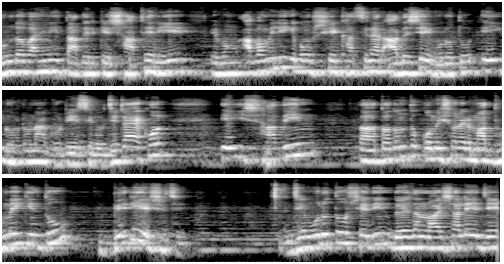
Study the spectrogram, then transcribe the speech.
গুন্ডা বাহিনী তাদেরকে সাথে নিয়ে এবং আওয়ামী লীগ এবং শেখ হাসিনার আদেশে মূলত এই ঘটনা ঘটিয়েছিল, যেটা এখন এই স্বাধীন তদন্ত কমিশনের মাধ্যমেই কিন্তু বেরিয়ে এসেছে। যে মূলত সেদিন দু হাজার নয় সালে যে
